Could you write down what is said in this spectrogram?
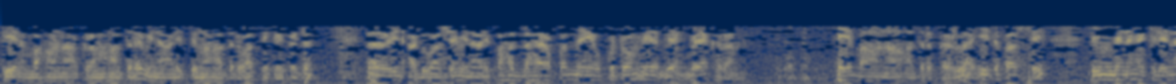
කියන භාවනා ක්‍රම හතර විනාඩි 3-4වත් එක එකට අඩු වශයෙන් විනාඩි 5-10ක්වත් මේ ඔක්කොටම බෑ කරන්නේ. මේ භාවනා හතර කරලා ඊට පස්සේ පිම්බෙන හැකිලෙන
